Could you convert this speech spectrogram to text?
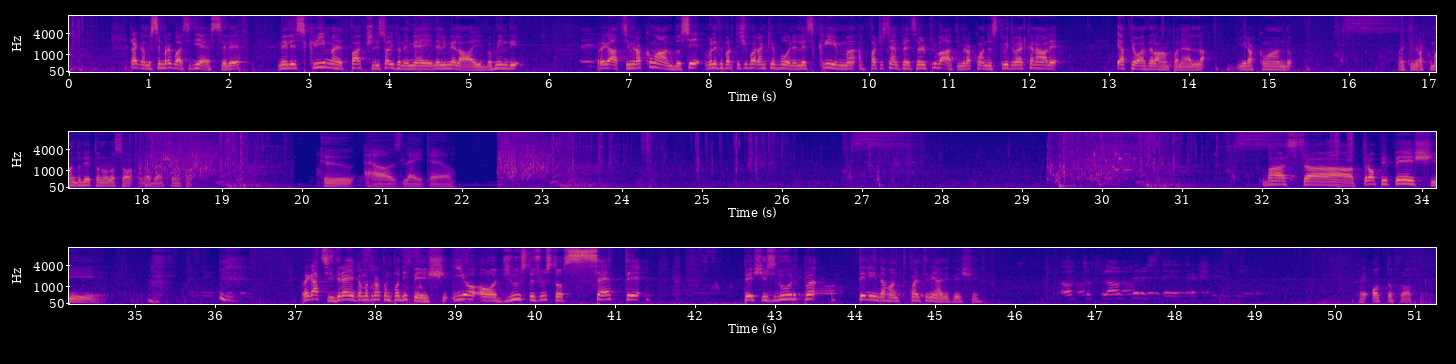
Raga, mi sembra quasi di essere Nelle scream che faccio di solito miei- nelle mie live Quindi Ragazzi mi raccomando se volete partecipare anche voi nelle scream Faccio sempre nei server privati Mi raccomando iscrivetevi al canale E attivate la campanella Mi raccomando. Quanti mi raccomando detto non lo so Vabbè lasciamo qua Two hours later. Basta Troppi pesci. Ragazzi direi che abbiamo trovato un po' di pesci. Io ho giusto giusto 7 Pesci slurp. Te Linda quant- quanti ne hai di pesci? 8 flopper e 3 scioglini. Ok 8 flopper.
